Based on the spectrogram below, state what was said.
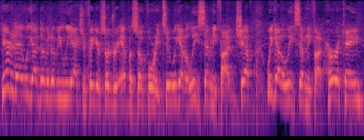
here today, we got WWE Action Figure Surgery episode 42. We got Elite 75 Jeff. We got Elite 75 Hurricane.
